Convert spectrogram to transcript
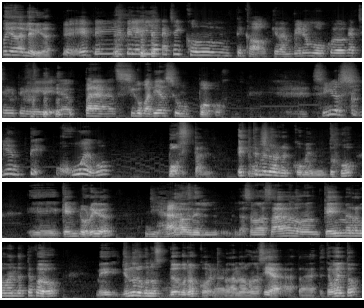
Voy a darle vida. Eh, Es de televilla, ¿cachai? Con The Call, que también es un juego, ¿cachai? Eh, para psicopatearse un poco. Señor, siguiente juego. Postal. Este me lo recomendó eh, Kane Blue River. Ya. El- la semana pasada, don Kane me recomendó este juego. Me- yo no lo, conozco, no lo conozco, la verdad, no lo conocía hasta este momento.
